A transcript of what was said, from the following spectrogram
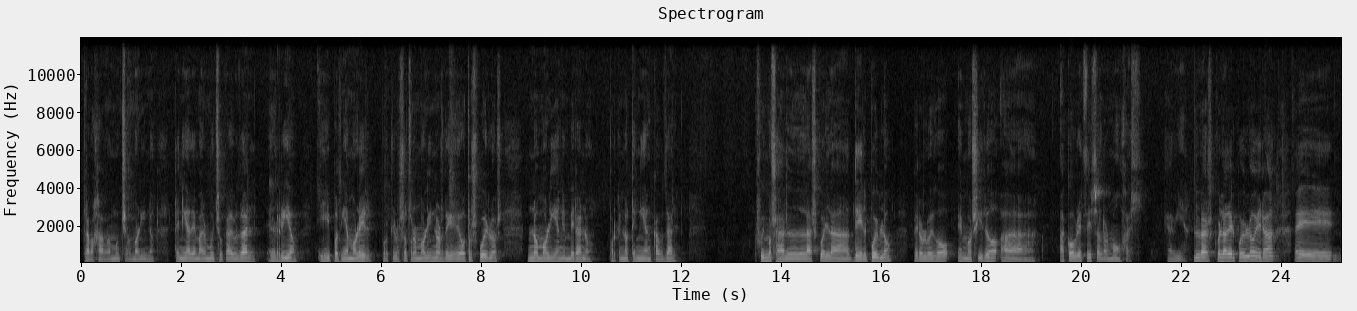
trabajaba mucho el molino. Tenía además mucho caudal el río y podía moler, porque los otros molinos de otros pueblos no molían en verano, porque no tenían caudal. Fuimos a la escuela del pueblo, pero luego hemos ido a, a Cobreces, a las monjas que había. La escuela del pueblo era, eh,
